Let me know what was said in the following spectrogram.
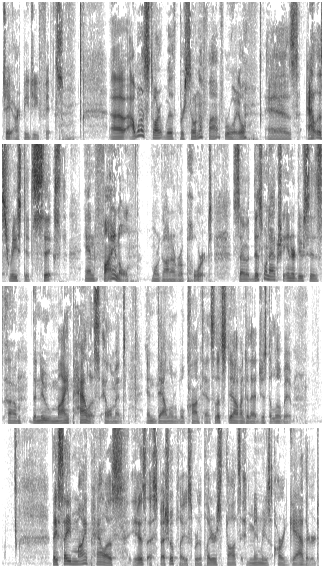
JRPG fix. Uh, I want to start with Persona 5 Royal as Atlus reached its sixth and final Morgana report. So this one actually introduces um, the new My Palace element and downloadable content. So let's delve into that just a little bit. They say My Palace is a special place where the player's thoughts and memories are gathered.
